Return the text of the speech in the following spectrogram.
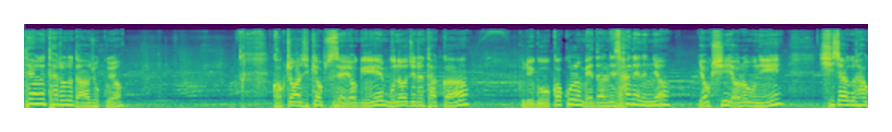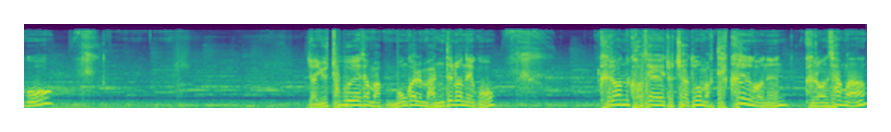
태양의 타로도 나와줬고요. 걱정하실 게 없으세요. 여기 무너지는 탑과 그리고 거꾸로 매달린 산에는요. 역시 여러분이 시작을 하고 자 유튜브에서 막 뭔가를 만들어내고 그런 것에조차도 막 태클을 거는 그런 상황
